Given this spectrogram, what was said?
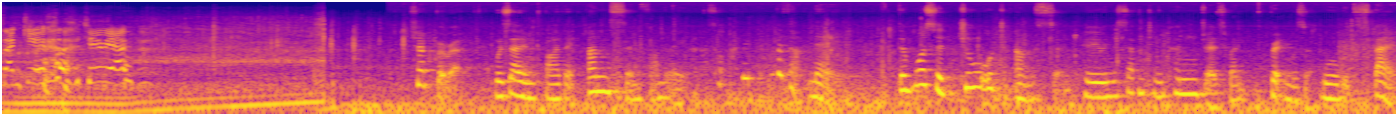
thank you. Cheerio. Shugborough was owned by the Anson family, and I thought, I remember that name. There was a George Anson who, in the 1700s, when Britain was at war with Spain,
